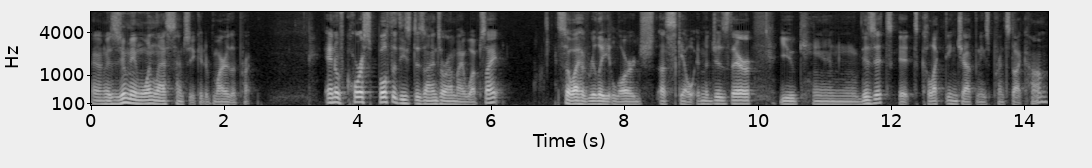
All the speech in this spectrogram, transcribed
And I'm going to zoom in one last time so you could admire the print. And of course, both of these designs are on my website. So I have really large uh, scale images there. You can visit, it's collectingjapaneseprints.com.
